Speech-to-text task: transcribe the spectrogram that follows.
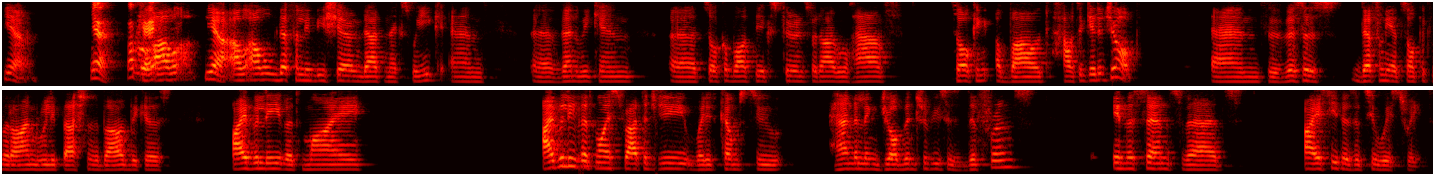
yeah, yeah, okay. So I'll, yeah, I'll, I will definitely be sharing that next week, and uh, then we can uh, talk about the experience that I will have talking about how to get a job. And this is definitely a topic that I'm really passionate about because I believe that my I believe that my strategy when it comes to handling job interviews is different in the sense that I see it as a two-way street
